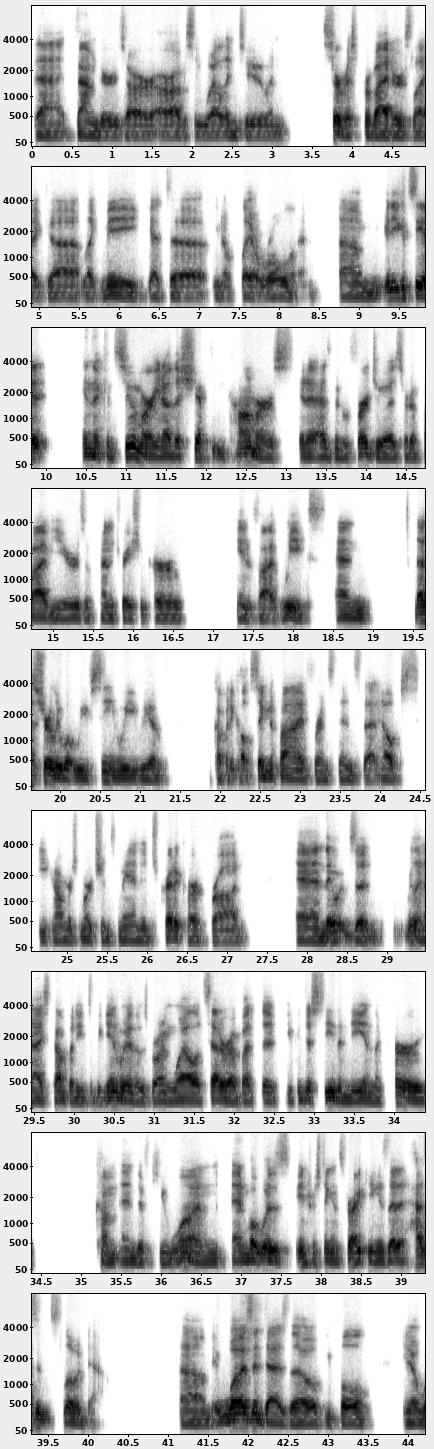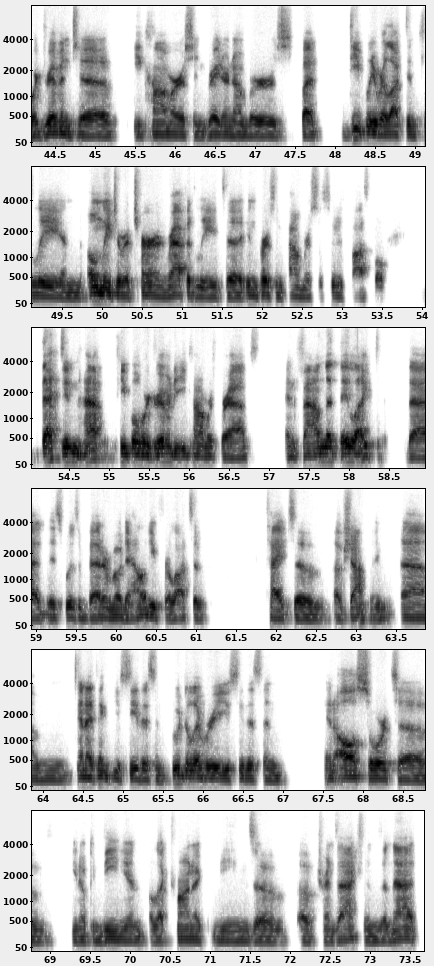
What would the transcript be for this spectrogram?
that founders are are obviously well into and service providers like uh, like me get to you know play a role in. Um, and you can see it in the consumer. You know, the shift to e-commerce it has been referred to as sort of five years of penetration curve in five weeks, and that's surely what we've seen. We we have a company called Signifyd, for instance, that helps e-commerce merchants manage credit card fraud and it was a really nice company to begin with. It was growing well, et cetera. But the, you can just see the knee in the curve come end of Q1. And what was interesting and striking is that it hasn't slowed down. Um, it wasn't as though people, you know, were driven to e-commerce in greater numbers, but deeply reluctantly and only to return rapidly to in-person commerce as soon as possible. That didn't happen. People were driven to e-commerce perhaps and found that they liked it, that this was a better modality for lots of types of, of shopping. Um, and I think you see this in food delivery, you see this in in all sorts of you know convenient electronic means of of transactions. And that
